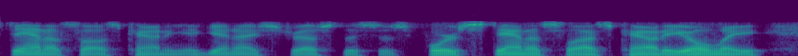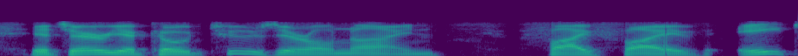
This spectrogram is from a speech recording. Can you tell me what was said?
Stanislaus County. Again, I stress this is for Stanislaus County only. It's area code 209 558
